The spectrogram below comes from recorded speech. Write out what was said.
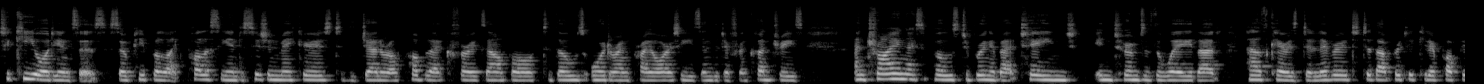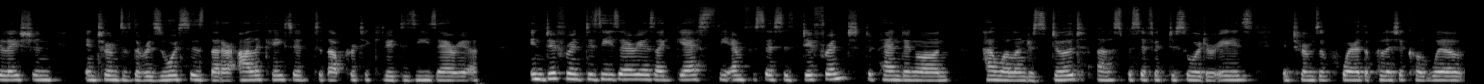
to key audiences. So, people like policy and decision makers, to the general public, for example, to those ordering priorities in the different countries, and trying, I suppose, to bring about change in terms of the way that healthcare is delivered to that particular population, in terms of the resources that are allocated to that particular disease area in different disease areas, I guess the emphasis is different depending on how well understood a specific disorder is in terms of where the political will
